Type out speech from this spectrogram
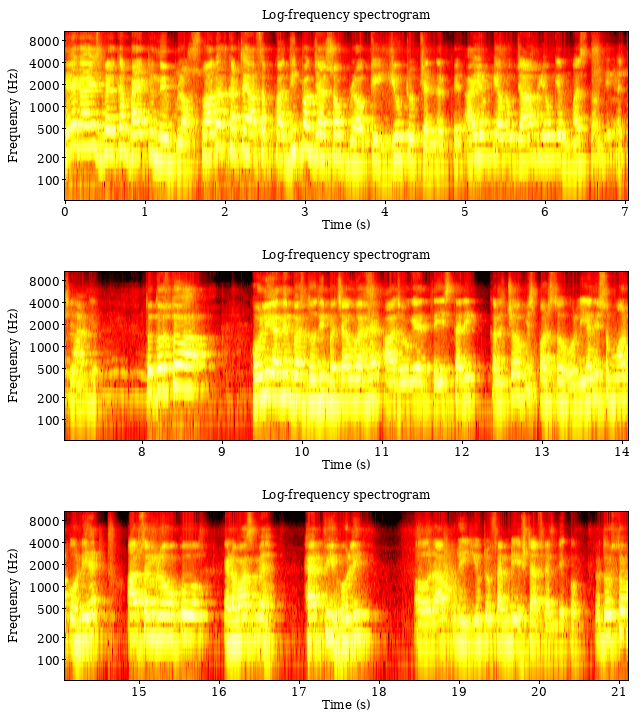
Hey guys welcome back to new blog स्वागत करते हैं आप सबका दीपक जासौब ब्लॉग के यूट्यूब चैनल पे। आई होप कि आप लोग जहाँ भी होंगे, मस्त होंगे, अच्छे होंगे। तो दोस्तों, होली आने बस दो दिन बचा हुआ है। आज हो गया तेईस तारीख, कल चौबीस परसों होली, यानी सोमवार को होली है। आप सभी लोगों को एडवांस में हैप्पी होली और आप पूरी यूट्यूब फैमिली इंस्टा फैमिली को। तो दोस्तों,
